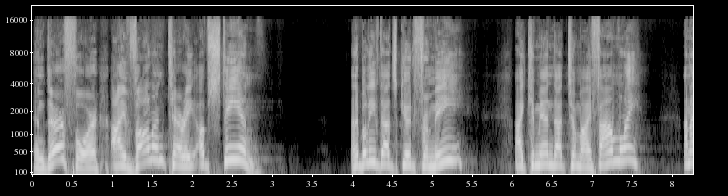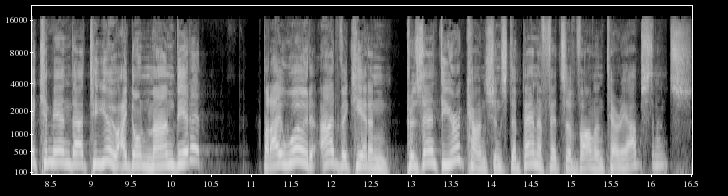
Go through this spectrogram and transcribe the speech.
And therefore, I voluntarily abstain. And I believe that's good for me. I commend that to my family. And I commend that to you. I don't mandate it, but I would advocate and present to your conscience the benefits of voluntary abstinence.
